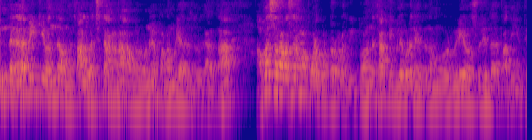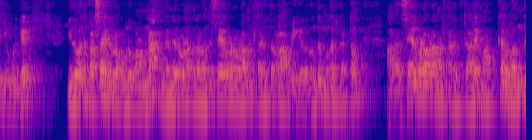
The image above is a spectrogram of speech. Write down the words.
இந்த நிலைமைக்கு வந்து அவங்க கால் வச்சுட்டாங்கன்னா அவங்க ஒன்றுமே பண்ண முடியாதுன்றதுக்காக தான் அவசர அவசரமாக போடப்பட்ட வழக்கு. இப்போ வந்து கார்த்திக் பிள்ளை கூட நேற்று நம்ம ஒரு வீடியோவில் சொல்லியிருந்தாரு பார்த்தீங்கன்னு தெரியும் உங்களுக்கு. இது வந்து பர்சாயிட்டுக்குள்ள கொண்டு போனோம்னா இந்த நிறுவனத்தில் வந்து செயல்பட விடாமல் தடுத்துடலாம் அப்படிங்கிறது வந்து முதல் கட்டம். அதை செயல்பட விடாமல் தடுத்துட்டாலே மக்கள் வந்து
